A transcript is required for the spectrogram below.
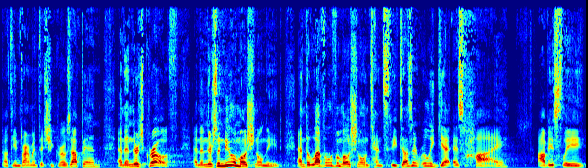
about the environment that she grows up in. And then there's growth. And then there's a new emotional need. And the level of emotional intensity doesn't really get as high Obviously,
